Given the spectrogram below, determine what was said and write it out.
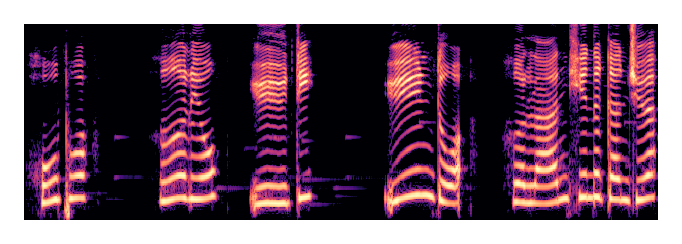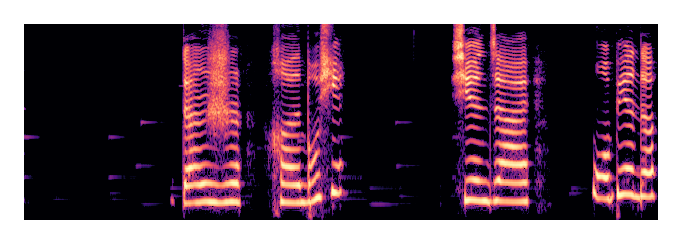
湖泊、河流、雨滴、云朵和蓝天的感觉，但是很不幸，现在我变得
